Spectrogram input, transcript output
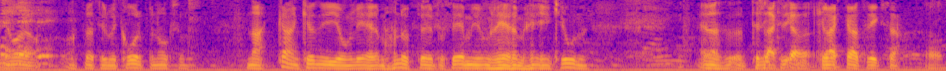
Ja, ja. Han spelade till och med Korpen också. Nacka, han kunde ju jonglera. Men han uppträdde på scen med jonglera med en kronor. Eller alltså, tri, Klacka, tri, klacka och trixa. Ja.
